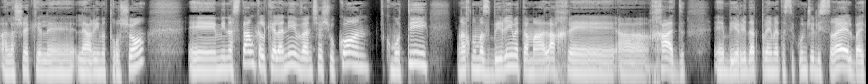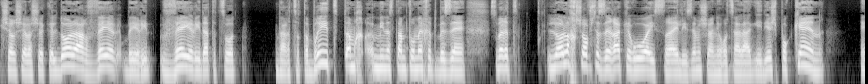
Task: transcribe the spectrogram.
על, השקל להרים את ראשו. מן הסתם כלכלנים ואנשי שוק הון, כמותי, אנחנו מסבירים את המהלך החד בירידת פרמיית הסיכון של ישראל בהקשר של השקל דולר ויריד, וירידת התשואות בארצות הברית מן הסתם תומכת בזה. זאת אומרת, לא לחשוב שזה רק אירוע ישראלי, זה מה שאני רוצה להגיד. יש פה כן אה,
